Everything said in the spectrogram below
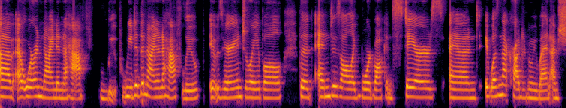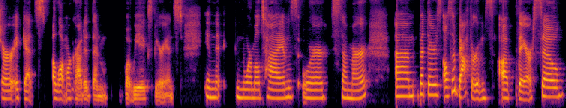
um, or a nine and a half loop. We did the nine and a half loop. It was very enjoyable. The end is all like boardwalk and stairs, and it wasn't that crowded when we went. I'm sure it gets a lot more crowded than what we experienced in normal times or summer. Um, but there's also bathrooms up there. So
